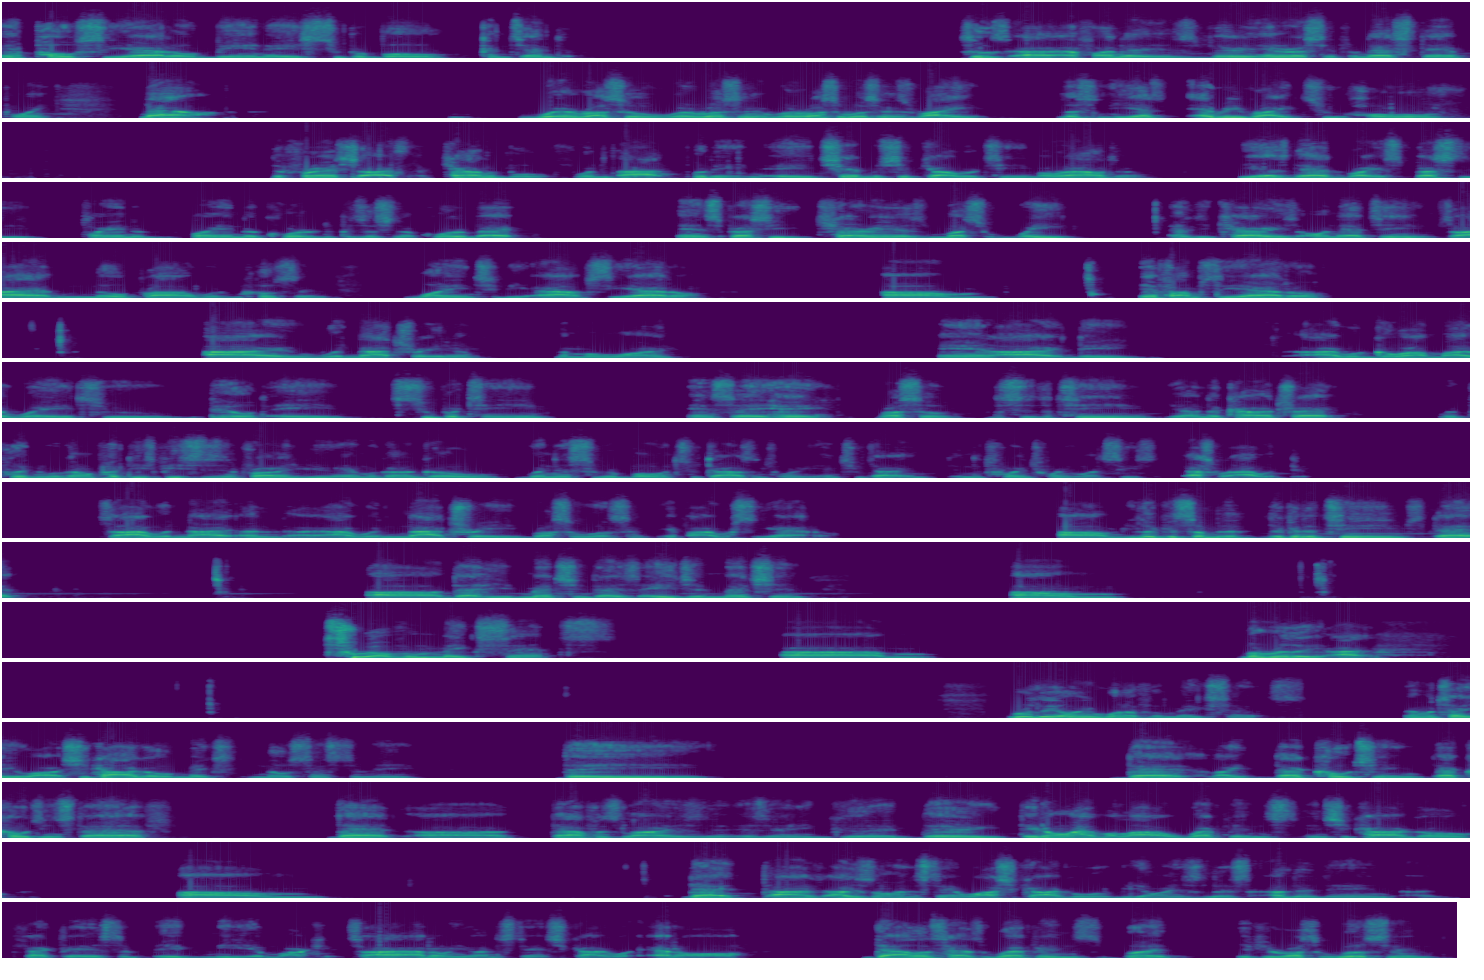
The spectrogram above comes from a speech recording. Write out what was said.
and post Seattle being a Super Bowl contender. So I, I find that it's very interesting from that standpoint. Now, where Russell, where Wilson, where Russell Wilson is right, listen, he has every right to hold the franchise accountable for not putting a championship caliber team around him. He has that right, especially playing the playing the quarter the position of quarterback, and especially carrying as much weight as he carries on that team. So I have no problem with Wilson wanting to be out of Seattle. Um, if I'm Seattle, I would not trade him. Number one, and I they I would go out my way to build a super team and say, hey, Russell, this is the team. You're under contract. We're putting we're gonna put these pieces in front of you, and we're gonna go win the Super Bowl in 2020 in 2000 in the 2021 season. That's what I would do. So I would not I would not trade Russell Wilson if I were Seattle. Um, you look at some of the look at the teams that uh, that he mentioned, that his agent mentioned. Um, two of them make sense, um, but really, I. Really, only one of them makes sense. I'm gonna tell you why. Chicago makes no sense to me. They that like that coaching that coaching staff that uh the line isn't, isn't any good. They they don't have a lot of weapons in Chicago. Um that I, I just don't understand why Chicago would be on his list other than uh, the fact that it's a big media market. So I, I don't even understand Chicago at all. Dallas has weapons, but if you're Russell Wilson,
